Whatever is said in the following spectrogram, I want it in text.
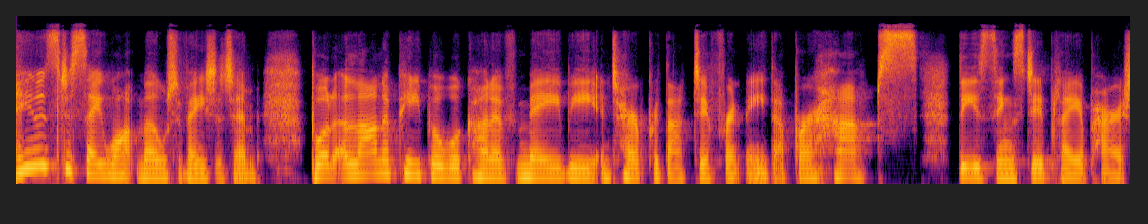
who's to say what motivated him? But a lot of people will kind of maybe interpret that differently, that perhaps these things did play a part.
